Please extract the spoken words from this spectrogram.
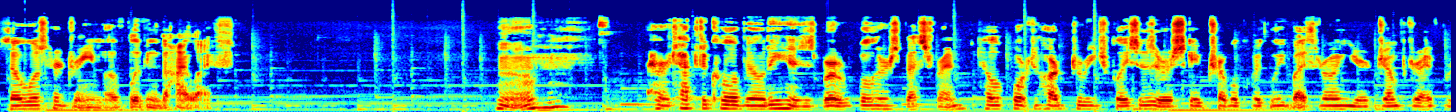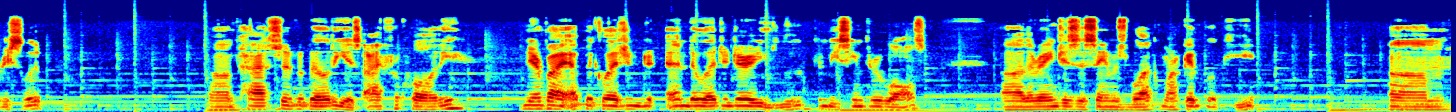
So was her dream of living the high life. Hmm. Her tactical ability is Burglar's best friend. Teleport to hard to reach places or escape trouble quickly by throwing your jump drive bracelet. Um, passive ability is Eye for Quality. Nearby epic legend and a legendary loot can be seen through walls. Uh, the range is the same as Black Market Boutique. Um,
